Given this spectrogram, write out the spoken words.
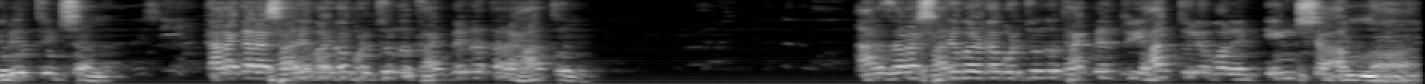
দেবেন তো ইনশাল্লাহ কারা কারা সাড়ে বারোটা পর্যন্ত থাকবেন না, তারা হাত তোলেন। আর যারা সাড়ে বারোটা পর্যন্ত থাকবেন, তুই হাত তুলে বলেন, ইনশাআল্লাহ।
